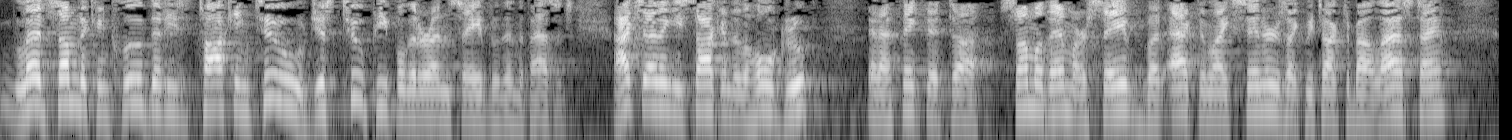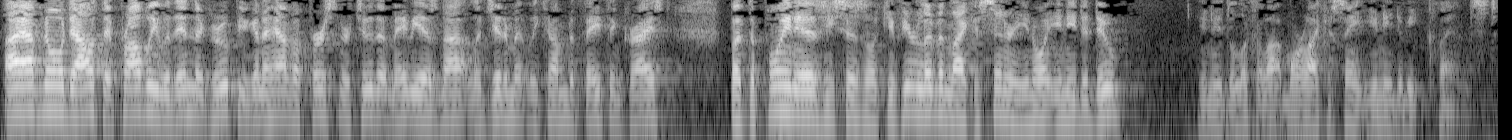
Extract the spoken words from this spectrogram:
led some to conclude that he's talking to just two people that are unsaved within the passage. Actually, I think he's talking to the whole group, and I think that uh, some of them are saved but acting like sinners, like we talked about last time. I have no doubt that probably within the group you're going to have a person or two that maybe has not legitimately come to faith in Christ. But the point is, he says, look, if you're living like a sinner, you know what you need to do? You need to look a lot more like a saint. You need to be cleansed.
